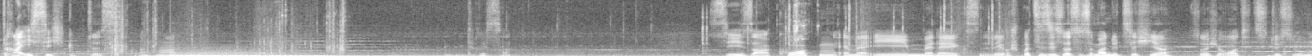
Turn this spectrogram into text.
Dreißig gibt es. Aha. Interessant. Cäsar, Korken, MRI, Medex, eine leere Spritze. Siehst du, es ist immer nützlich hier, solche Orte zu durchsuchen.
